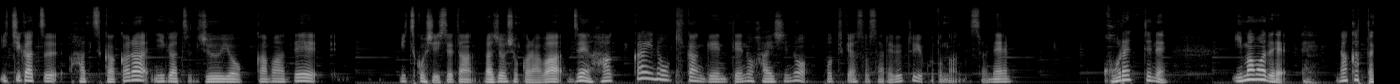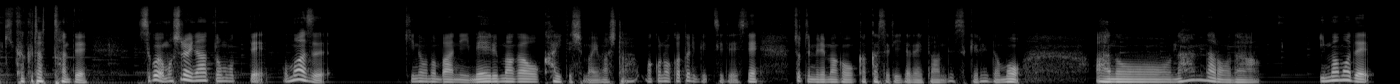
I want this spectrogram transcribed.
1月20日から2月14日まで、三越伊勢丹ラジオショコラは全8回の期間限定の配信のポッドキャストされるということなんですよね。これってね、今までなかった企画だったんで、すごい面白いなと思って、思わず昨日の晩にメールマガを書いてしまいました。まあ、このことについてですね、ちょっとメールマガを書かせていただいたんですけれども、あのーなんだろうな、今まで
